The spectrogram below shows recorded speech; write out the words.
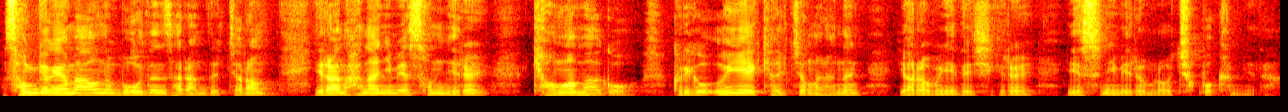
성경에 나오는 모든 사람들처럼 이러한 하나님의 섭리를 경험하고 그리고 의의 결정을 하는 여러분이 되시기를 예수님 이름으로 축복합니다.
